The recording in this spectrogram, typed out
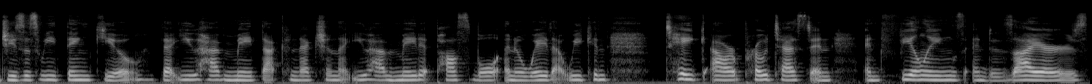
Jesus, we thank you that you have made that connection, that you have made it possible in a way that we can take our protest and and feelings and desires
